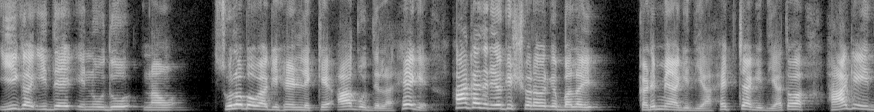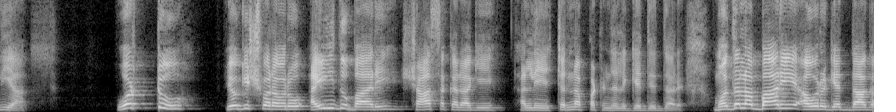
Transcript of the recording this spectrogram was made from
ಈಗ ಇದೆ ಎನ್ನುವುದು ನಾವು ಸುಲಭವಾಗಿ ಹೇಳಲಿಕ್ಕೆ ಆಗುವುದಿಲ್ಲ. ಹೇಗೆ? ಹಾಗಾದರೆ ಯೋಗೇಶ್ವರ್ ಅವರಿಗೆ ಬಲ ಕಡಿಮೆ ಆಗಿದೆಯಾ? ಹೆಚ್ಚಾಗಿದೆಯಾ? ಅಥವಾ ಹಾಗೆ ಇದೆಯಾ? ಒಟ್ಟು ಯೋಗೇಶ್ವರ್ ಅವರು ಐದು ಬಾರಿ ಶಾಸಕರಾಗಿ ಅಲ್ಲಿ ಚನ್ನಪಟ್ಟಣದಲ್ಲಿ ಗೆದ್ದಿದ್ದಾರೆ. ಮೊದಲ ಬಾರಿ ಅವರು ಗೆದ್ದಾಗ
